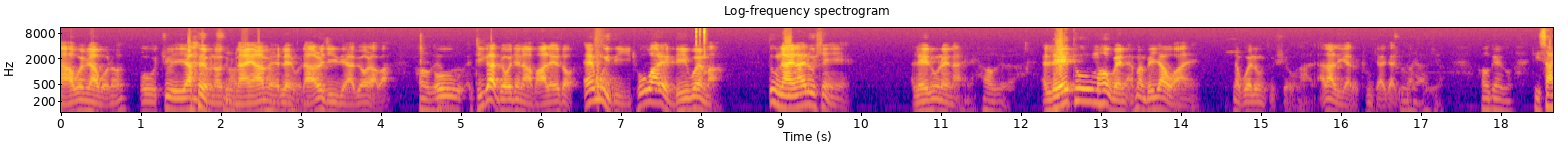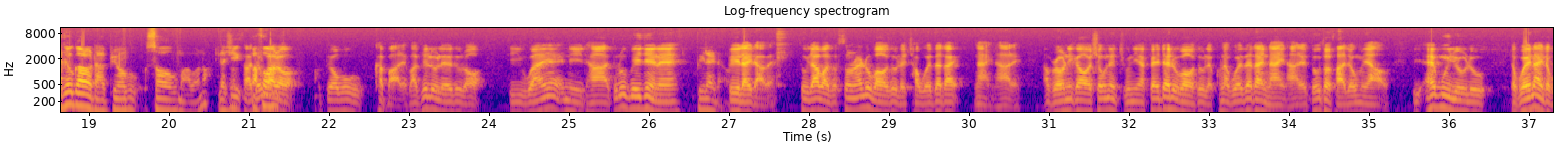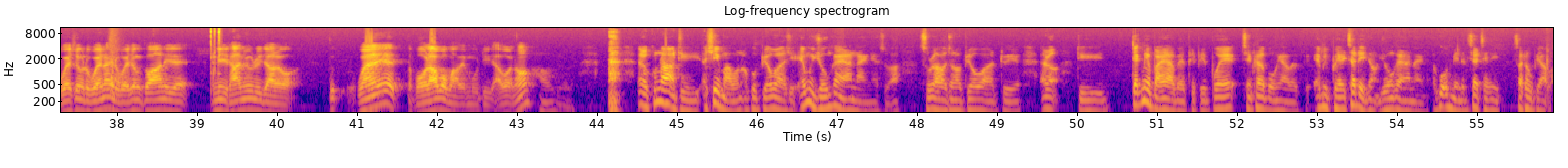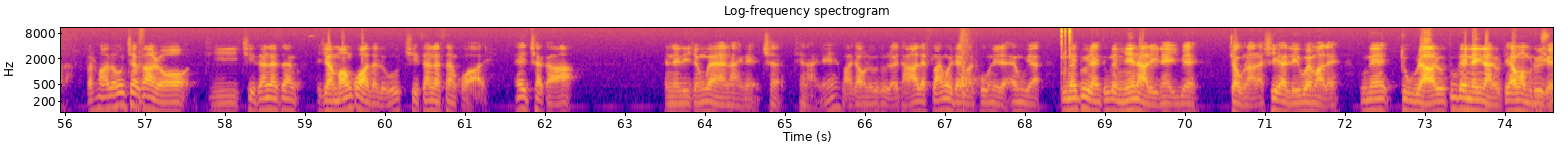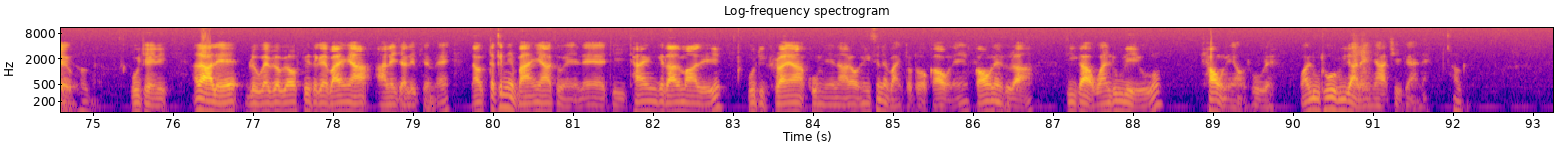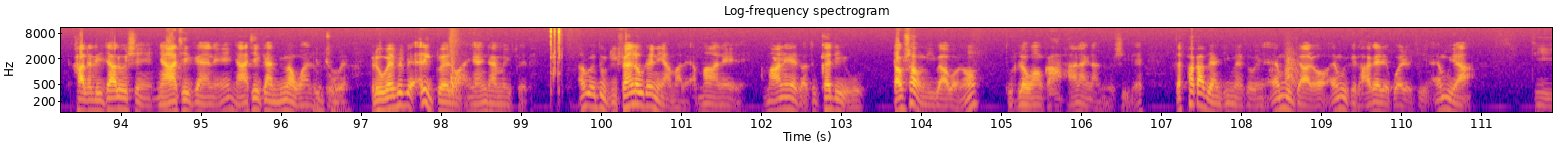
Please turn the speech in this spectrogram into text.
ငါးပွဲမြောက်ပေါ့နော်ဟိုကျွေရဆိုတော့သူနိုင်ရမယ်အလဲပေါ့ဒါတော့ကြီးစရာပြောတာပါဟုတ်ကဲ့ဟိုအဓိကပြောချင်တာဘာလဲဆိုတော့အဲ့မှုစီထိုးသွားတဲ့၄ပွဲမှာသူနိုင်လိုက်လို့ရှိရင်အလဲထိုးနိုင်နိုင်တယ်ဟုတ်ကဲ့အလဲထိုးမဟုတ်ပဲနဲ့အမှန်ပေးရောက်သွားရင်နှစ်ပွဲလုံးသူရှုံးလာတယ်အဲ့ဒါလေးကတော့ထူးခြားကြတယ်ထူးပါကြပါရှင်ဟုတ်ကဲ့ကိုဒီစာချုပ်ကတော့ဒါပြောဖို့အစောမှာပေါ့နော်လက်ရှိစာချုပ်ကတော့ပြောဖို့ခက်ပါတယ်။ဘာဖြစ်လို့လဲဆိုတော့ဒီ1ရဲ့အနေထားသူတို့ပေးခြင်းလဲပေးလိုက်တာပေါ့ပေးလိုက်တာပဲ။ ဆိုကြပါဆိုဆွန်ရန်တို့ဘာလို့ဆိုလဲ6ပွဲသက်တိုက်နိုင်ထားတယ်။အဘရောနီကာကိုရှုံးတဲ့ဂျူနီယာဖက်တက်တို့ဘာလို့ဆိုလဲ9ပွဲသက်တိုက်နိုင်ထားတယ်။သို့သောစာချုပ်မရဘူး။ဒီအမွီလိုလိုတပွဲနိုင်တပွဲရှုံးတပွဲနိုင်တပွဲရှုံးသွားနေတဲ့အနေထားမျိုးတွေကြတော့1ရဲ့သဘောထားပေါ်မှာပဲမူတည်တာပေါ့နော်ဟုတ်ကဲ့အဲ့တော့ခုနကဒီအရှိမပေါ့နော်အခုပြောပါရှိအဲ့မှုရုံးကန်ရနိုင်တယ်ဆိုတာဆိုတော့ကျွန်တော်ပြောပါတွေ့ရအဲ့တော့ဒီ technique ဘိုင်းရပဲဖြစ်ဖြစ်ပွဲချင်းခတ်ပုံရပဲဖြစ်အဲ့ဒီဘယ်ချက်တွေကြောင့်ရုံးကန်ရနိုင်တယ်အခုအမြင်တစ်ချက်ချင်းကြီးစထုတ်ပြပါလားပထမဆုံးချက်ကတော့ ဒီခြေစမ်းလက်စမ်းရံမောင်းกว่าတယ်လို့ခြေစမ်းလက်စမ်းกว่าတယ်အဲ့ဒီချက်ကနည်းနည်းလေးရုံးကန်ရနိုင်တဲ့အချက်ဖြစ်နိုင်တယ်။ဘာကြောင့်လို့ဆိုတော့ဒါကလည်း flying weight တိုင်းမှာထိုးနေတဲ့အမှုကသူနဲ့တွေ့တိုင်းသူလည်းမြင်းတာတွေနဲ့ကြီးပဲကြုံလာတာရှေ့ကလေးဘွဲမှာလည်းသူနဲ့တူတာတို့သူနဲ့နေတာတို့တရားမှမတွေ့ခဲ့ဘူး ဟုတ်ကဲ့ အခုချိန်လေးအဲ့ဒါလည်းဘယ်လိုပဲပြောပြော physical ဘိုင်းအရအားလည်းချက်လေးဖြစ်မယ်။နောက် technique ဘိုင်းအရဆိုရင်လည်းဒီ time ကစားသမားတွေဟိုဒီ grind ကကိုမြင်လာတော့နီးစနစ်ဘိုင်းတော်တော်ကောင်းတယ်။ကောင်းတယ်ဆိုတာ အဓိက1 2တွေကိုဖြောင်းနေအောင်ထိုးတယ်။1 2ထိုးပြီးတာလည်းညာအခြေခံတယ်ဟုတ်ကဲ့။တစ်ခါတလေကြားလို့ရှိရင်ညာအခြေခံတယ်ညာအခြေခံပြီးမှ1 2ထိုးတယ်။ဘယ်လိုပဲဖြစ်ဖြစ်အဲ့ဒီတွဲတော့အရင် damage ဆွဲတယ်။အခုသူ defend လုပ်တဲ့နေရာမှာလည်းအမှားလဲတယ်။အမှားလဲဆိုတော့သူကတ်တွေကိုတောက်လျှောက်နီးပါပေါ့နော်။သူလုံအောင်ကာထားနိုင်တာမျိုးရှိတယ်။တစ်ဖက်ကပြန်ကြည့်မယ်ဆိုရင်အမှုကြတော့အမှုကစားခဲ့တဲ့ပွဲတွေရှိရင်အမှုကဒီ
